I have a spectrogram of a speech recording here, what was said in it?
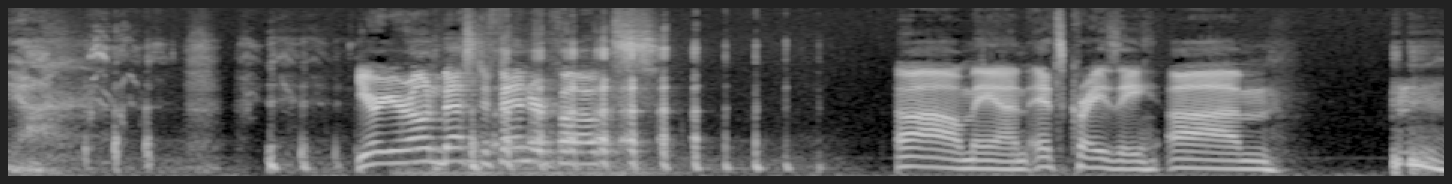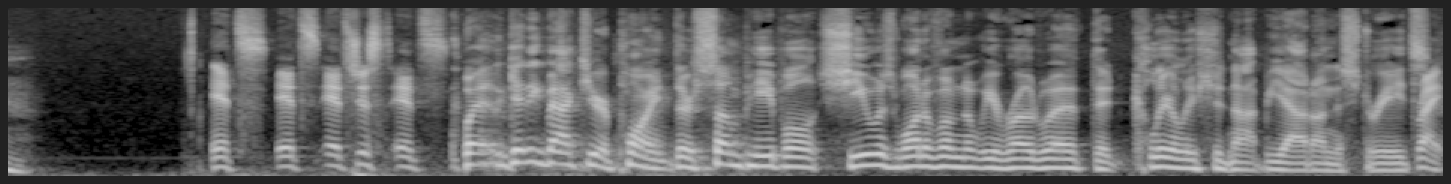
Yeah. You're your own best defender, folks. Oh man, it's crazy. Um it's it's it's just it's But getting back to your point, there's some people. She was one of them that we rode with that clearly should not be out on the streets. Right.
